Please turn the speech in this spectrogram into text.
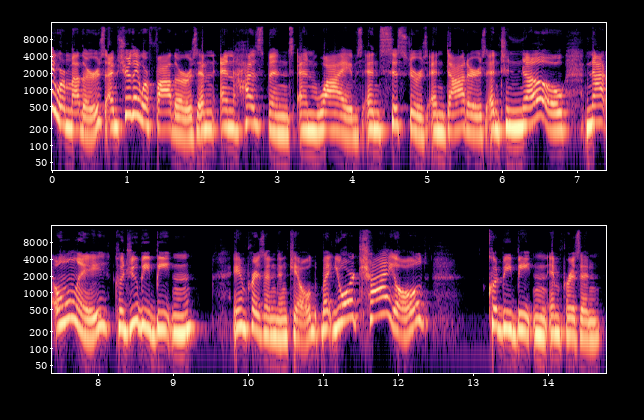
they were mothers. I'm sure they were fathers and and husbands and wives and sisters and daughters. And to know not only could you be beaten imprisoned and killed but your child could be beaten imprisoned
